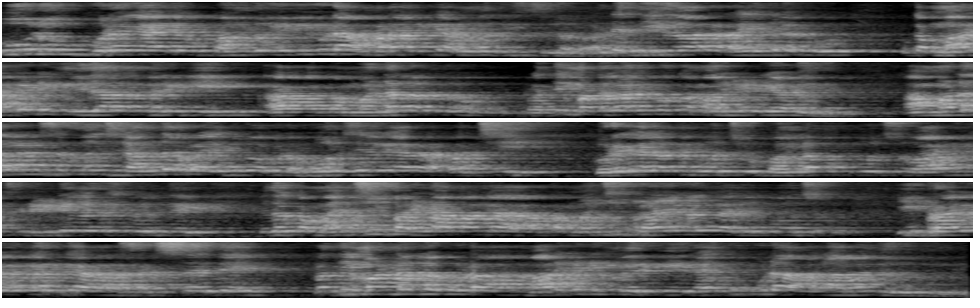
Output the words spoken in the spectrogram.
పూలు కూరగాయలు పండ్లు ఇవి కూడా అమ్మడానికి అనుమతిస్తున్నారు. అంటే దీని ద్వారా రైతులకు ఒక మార్కెటింగ్ విధానం పెరిగి ఆ ఒక మండలంలో ప్రతి మండలానికి ఒక మార్కెట్ యార్డ్ ఉంది. ఆ మండలానికి సంబంధించిన అందరు రైతులు అక్కడ హోల్సేల్గా వచ్చి కూరగాయలు అమ్ముకోవచ్చు పండ్లు అమ్ముకోవచ్చు వాటి నుంచి రీటైలర్స్ వెళ్తాయి ఇది ఒక మంచి పరిణామంగా ఒక మంచి ప్రయోగంగా చెప్పవచ్చు ఈ ప్రయోగం కనుక సక్సెస్ అయితే ప్రతి మండలంలో కూడా మార్కెటింగ్ పెరిగి రైతుకు కూడా లాభం జరుగుతుంది.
